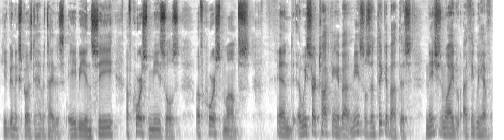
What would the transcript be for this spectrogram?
he'd been exposed to hepatitis A, B, and C, of course, measles, of course, mumps. And we start talking about measles, and think about this. Nationwide, I think we have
